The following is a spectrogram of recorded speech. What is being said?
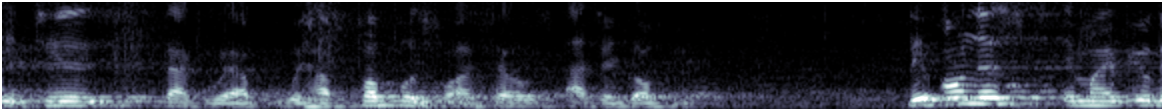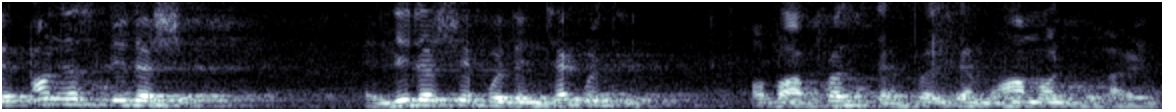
it is that we, are, we have purpose for ourselves as a government. The honest, in my view, the honest leadership, a leadership with integrity of our president, President Muhammad Buhari,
